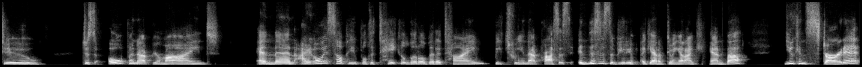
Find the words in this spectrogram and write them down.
to just open up your mind and then I always tell people to take a little bit of time between that process. And this is the beauty, of, again, of doing it on Canva. You can start it,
